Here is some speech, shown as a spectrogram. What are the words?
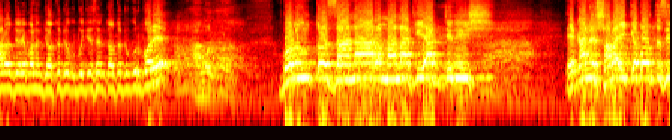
আরও জোরে বলেন যতটুকু বুঝেছেন ততটুকুর পরে আমল করো। বলুন তো জানার মানা কি এক জিনিস? এখানে সবাইকে বলতেছি,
